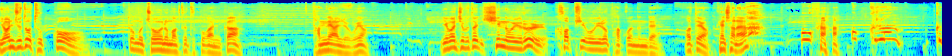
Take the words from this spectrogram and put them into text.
연주도 듣고 또 뭐 좋은 음악도 듣고 가니까 답례하려고요. 이번 주부터 흰 우유를 커피 우유로 바꿨는데 어때요? 괜찮아요? 어, 그럼 그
